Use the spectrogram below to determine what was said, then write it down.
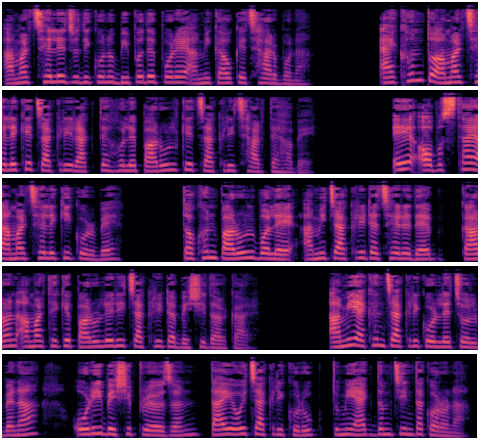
আমার ছেলে যদি কোনো বিপদে পড়ে আমি কাউকে ছাড়ব না। এখন তো আমার ছেলেকে চাকরি রাখতে হলে পারুলকে চাকরি ছাড়তে হবে। এ অবস্থায় আমার ছেলে কি করবে? তখন পারুল বলে, আমি চাকরিটা ছেড়ে দেব, কারণ আমার থেকে পারুলেরই চাকরিটা বেশি দরকার। আমি এখন চাকরি করলে চলবে না, ওরই বেশি প্রয়োজন, তাই ওই চাকরি করুক, তুমি একদম চিন্তা করো না।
